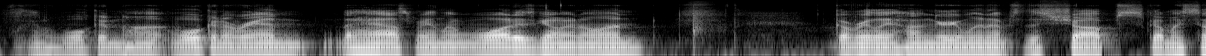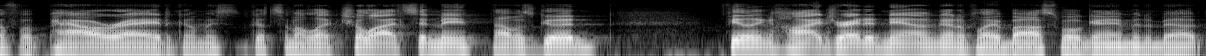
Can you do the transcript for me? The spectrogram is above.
fucking walking walking around the house, being like, "What is going on?" Got really hungry. Went up to the shops. Got myself a Powerade. Got my, got some electrolytes in me. That was good. Feeling hydrated now. I'm going to play a basketball game in about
